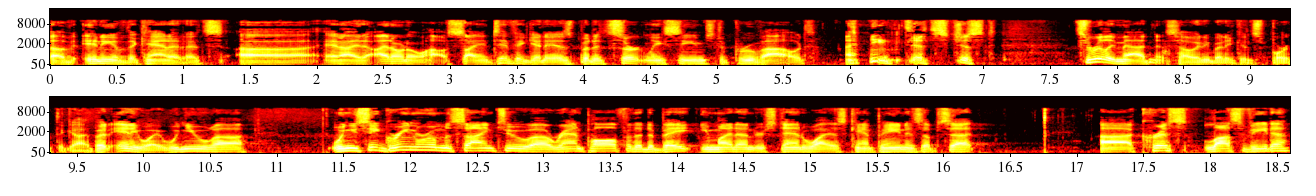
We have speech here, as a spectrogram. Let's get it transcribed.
of any of the candidates. Uh, and I, I don't know how scientific it is, but it certainly seems to prove out. I mean, it's just it's really madness how anybody can support the guy. But anyway, when you uh, when you see Green Room assigned to uh, Rand Paul for the debate, you might understand why his campaign is upset. Uh, Chris LaCivita,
